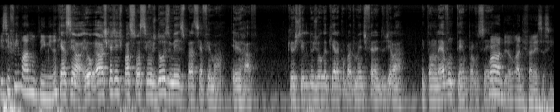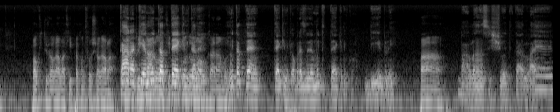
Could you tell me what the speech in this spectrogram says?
E se firmar no time, né? Porque assim, ó, eu, eu acho que a gente passou assim uns dois meses pra se afirmar, eu e o Rafa. Porque o estilo do jogo aqui era completamente diferente do de lá. Então leva um tempo pra você. Qual a, a diferença, assim? Qual que tu jogava aqui pra quando fosse jogar lá? Cara, Tu- aqui é muita aqui, técnica, né? Caramba. Muita té- técnica. O brasileiro é muito técnico. Drible, Pá. balance, chute e tal. Lá é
